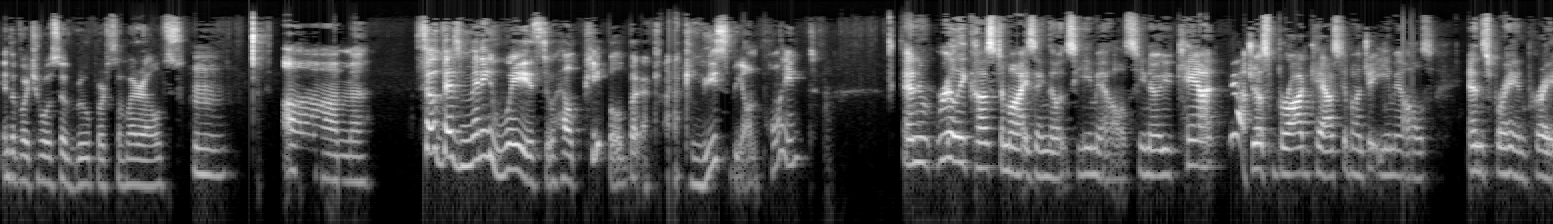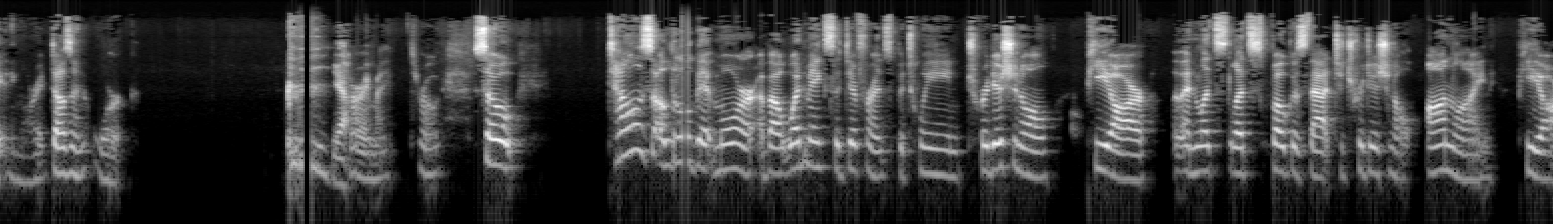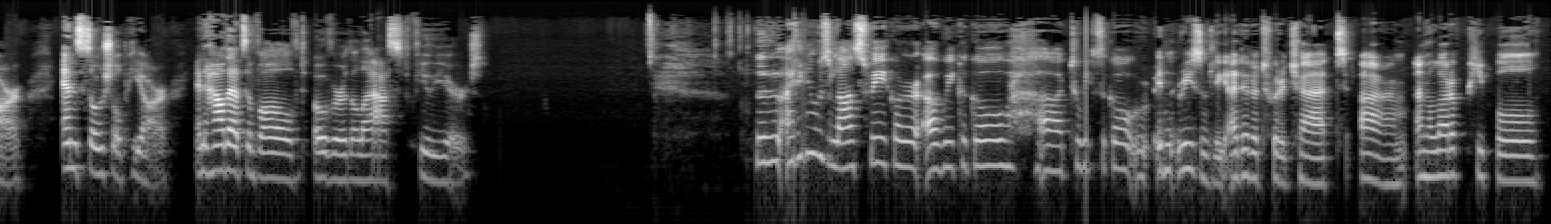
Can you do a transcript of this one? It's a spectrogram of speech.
in the Virtuoso group or somewhere else. Mm. Um, so there's many ways to help people, but at, at least be on point. And really customizing those emails. You know you can't Yeah. just broadcast a bunch of emails and spray and pray anymore. It doesn't work. Yeah. sorry my throat. So tell us a little bit more about what makes the difference between traditional pr and let's let's focus that to traditional online pr and social pr and how that's evolved over the last few years I think it was last week or a week ago, uh, two weeks ago, in, recently, I did a Twitter chat, um, and a lot of people,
